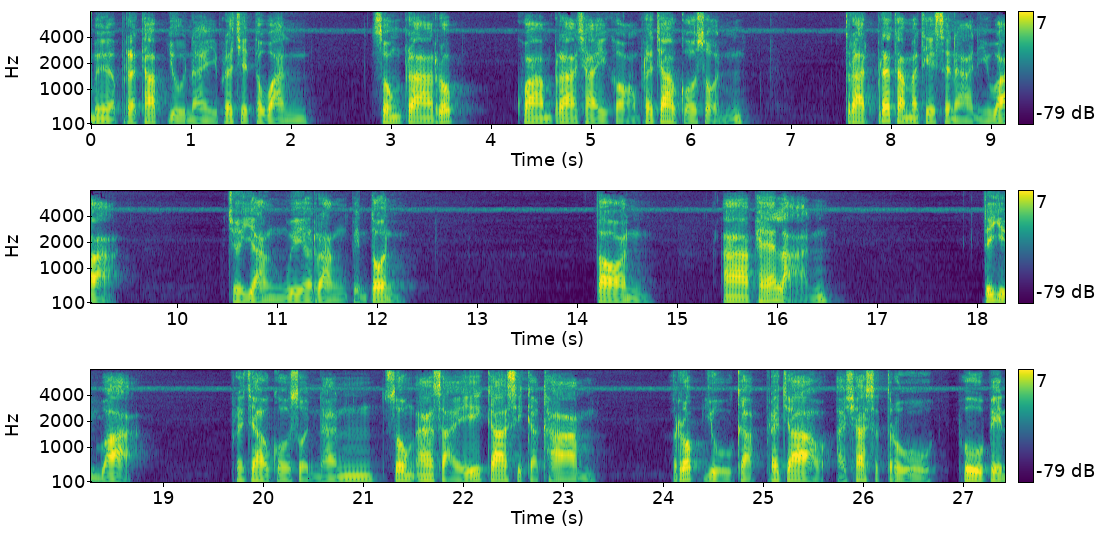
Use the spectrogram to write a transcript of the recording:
เมื่อประทับอยู่ในพระเจตวัน ทรงปรารบความปราชัยของพระเจ้าโกศล ตรัสพระธรรมเทศนานี้ว่า จะยังเวรังเป็นต้น ตอนอาแพ้หลาน ได้ยินว่า พระเจ้าโกศลนั้นทรงอาศัยกาสิกคาม รบอยู่กับพระเจ้าอาชาติศัตรูผู้เป็น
